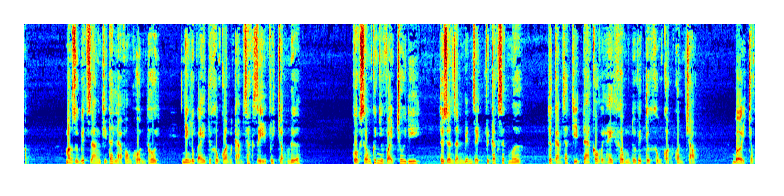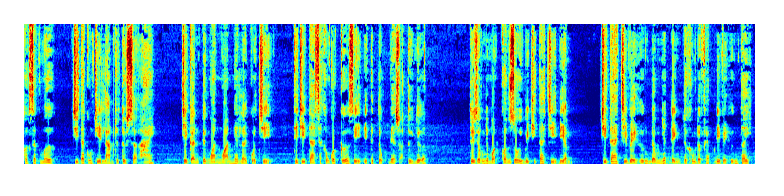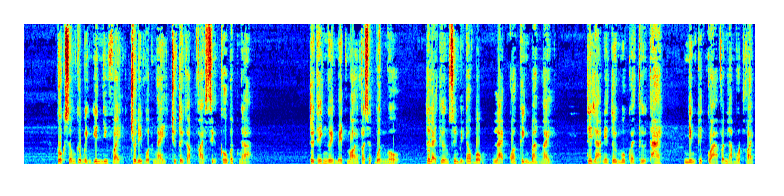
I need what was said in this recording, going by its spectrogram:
Mặc dù biết rằng chị ta là vong hồn thôi, Nhưng lúc ấy tôi không còn cảm giác gì với chồng nữa. Cuộc sống cứ như vậy trôi đi, Tôi dần dần miễn dịch với các giấc mơ. Tôi cảm giác chị ta có vẻ hay không Đối với tôi không còn quan trọng. Bởi trong các giấc mơ, Chị ta cũng chỉ làm cho tôi sợ hãi. Chỉ cần tôi ngoan ngoãn nghe lời của chị, Thì chị ta sẽ không có cớ gì để tiếp tục đe dọa tôi nữa. Tôi giống như một con rối bị chị ta chỉ điểm. Chị ta chỉ về hướng đông nhất định tôi không được phép đi về hướng tây. Cuộc sống cứ bình yên như vậy, Cho đến một ngày chúng tôi gặp phải sự cố bất ngờ. Tôi thấy người mệt mỏi và rất buồn ngủ. Tôi lại thường xuyên bị đau bụng, Lại quá kinh ba ngày. Thế lạ nên tôi mua que thử thai, Nhưng kết quả vẫn là một vậy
